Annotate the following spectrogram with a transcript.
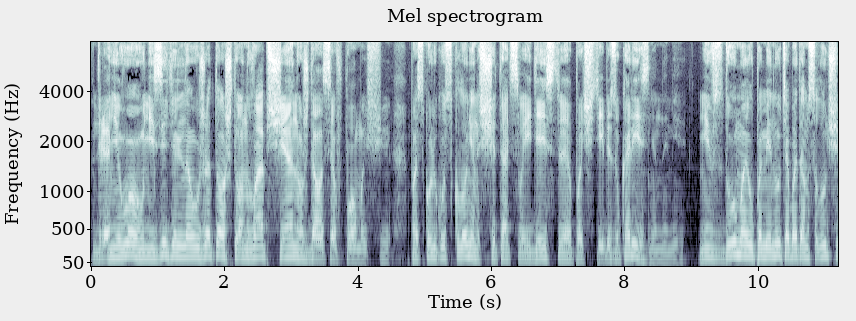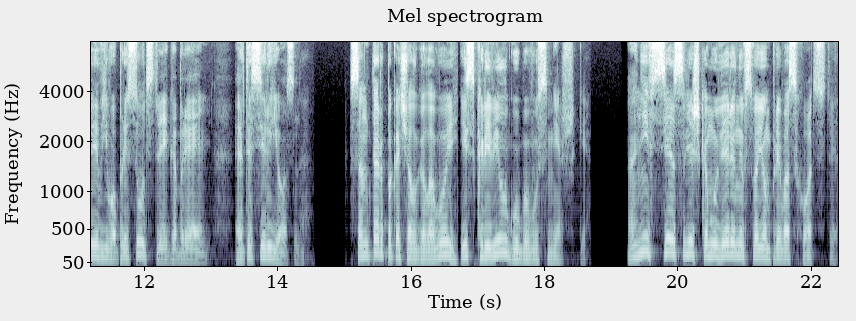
«Для него унизительно уже то, что он вообще нуждался в помощи, поскольку склонен считать свои действия почти безукоризненными. Не вздумай упомянуть об этом случае в его присутствии, Габриэль. Это серьезно». Сантар покачал головой и скривил губы в усмешке. «Они все слишком уверены в своем превосходстве.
